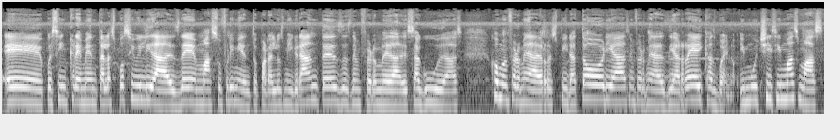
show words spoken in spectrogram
eh, pues incrementa las posibilidades de más sufrimiento para los migrantes, desde enfermedades agudas como enfermedades respiratorias, enfermedades diarreicas, bueno, y muchísimas más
